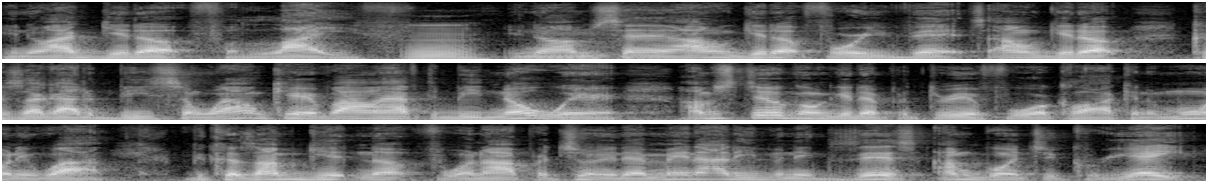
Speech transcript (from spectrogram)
You know, I get up for life. Mm. You know what I'm saying? I don't get up for events. I don't get up because I got to be somewhere. I don't care if I don't have to be nowhere. I'm still going to get up at three or four o'clock in the morning. Why? Because I'm getting up for an opportunity that may not even exist. I'm going to create.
